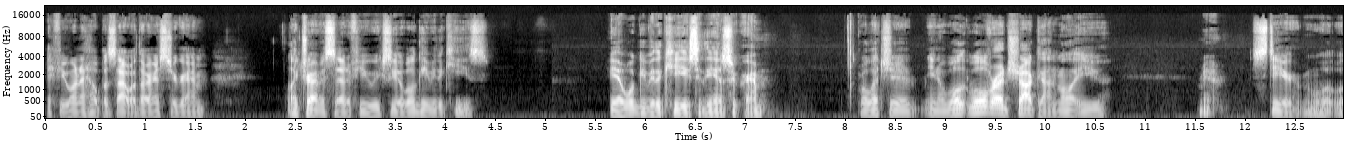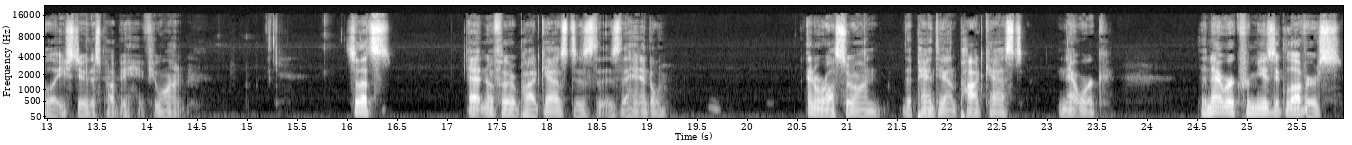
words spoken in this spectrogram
If you want to help us out with our Instagram, like Travis said a few weeks ago, we'll give you the keys. Yeah, we'll give you the keys to the Instagram. We'll let you, you know, we'll we'll ride shotgun. We'll let you, Yeah. steer. We'll, we'll let you steer this puppy if you want. So that's at No Filler Podcast is is the handle, and we're also on the Pantheon Podcast Network, the network for music lovers.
